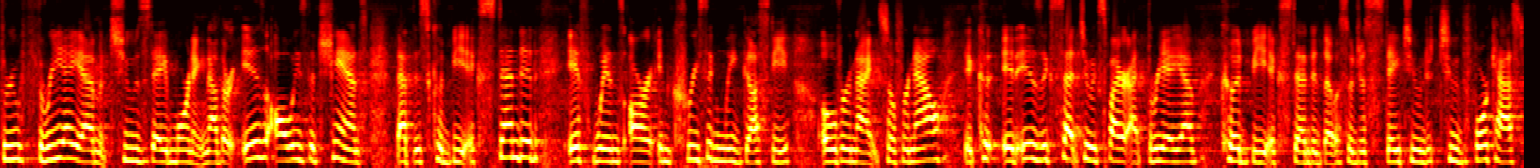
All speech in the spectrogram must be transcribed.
through 3 a.m. Tuesday morning. Now there is always the chance that this could be extended if winds are increasingly gusty overnight. So for now, it, could, it is set to expire at 3 a.m. Could be extended though, so just stay tuned to the forecast.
